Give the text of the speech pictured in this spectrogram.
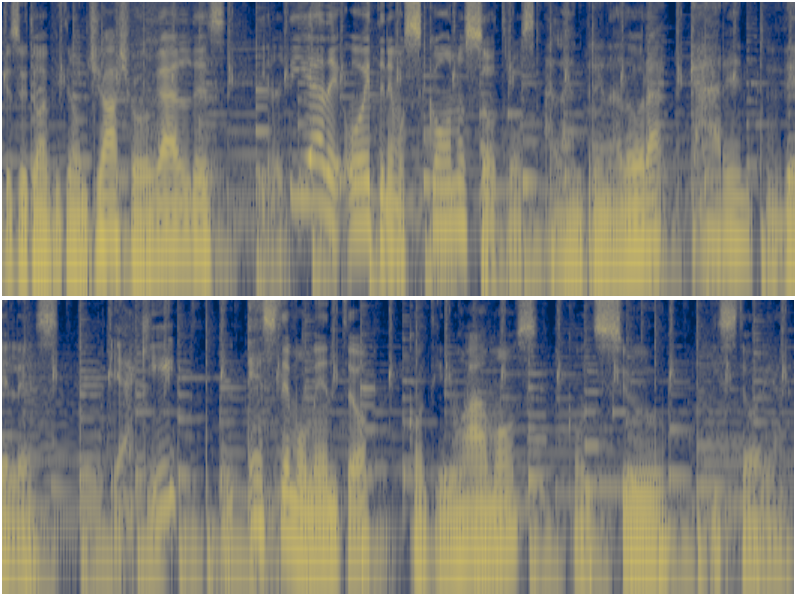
Yo soy tu anfitrión Joshua Galdes y el día de hoy tenemos con nosotros a la entrenadora Karen Vélez. Y aquí, en este momento, continuamos con su historia.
